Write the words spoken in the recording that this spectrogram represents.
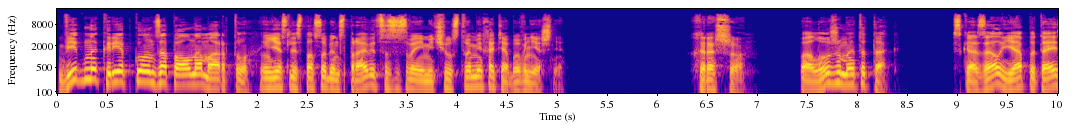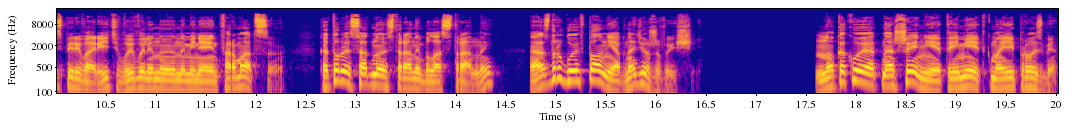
Видно, крепко он запал на Марту, если способен справиться со своими чувствами хотя бы внешне. «Хорошо. Положим это так», — сказал я, пытаясь переварить вываленную на меня информацию, которая, с одной стороны, была странной, а с другой вполне обнадеживающий. Но какое отношение это имеет к моей просьбе?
